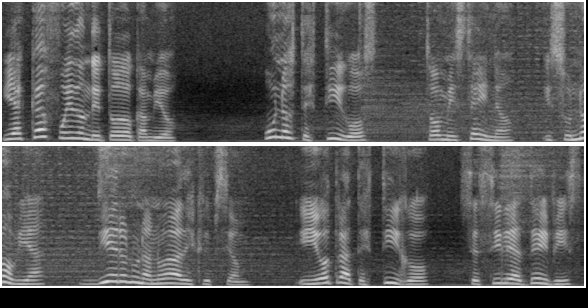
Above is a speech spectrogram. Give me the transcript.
Y acá fue donde todo cambió. Unos testigos, Tommy Seino y su novia, dieron una nueva descripción. Y otra testigo, Cecilia Davis,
